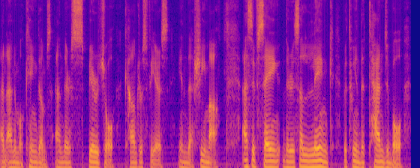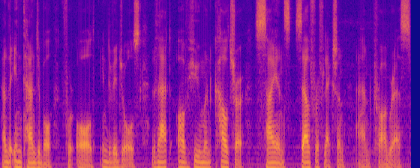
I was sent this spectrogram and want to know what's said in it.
and animal kingdoms and their spiritual counterspheres in the Shima, as if saying there is a link between the tangible and the intangible for all individuals, that of human culture, science, self reflection, and progress.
